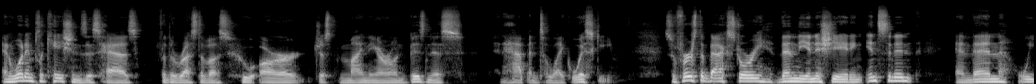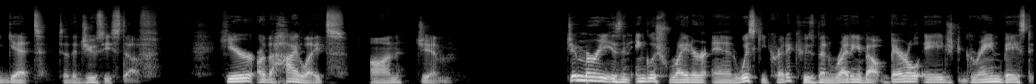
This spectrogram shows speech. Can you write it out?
and what implications this has for the rest of us who are just minding our own business and happen to like whiskey. So, first the backstory, then the initiating incident, and then we get to the juicy stuff. Here are the highlights on Jim. Jim Murray is an English writer and whiskey critic who's been writing about barrel aged, grain based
